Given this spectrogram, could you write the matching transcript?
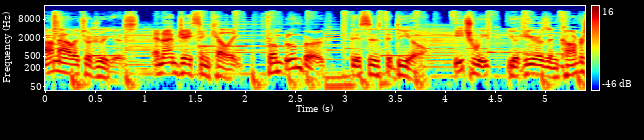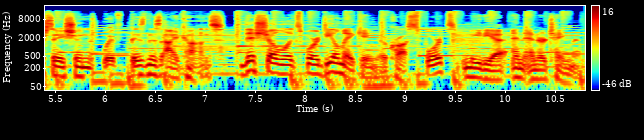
I'm Alex Rodriguez. And I'm Jason Kelly. From Bloomberg, this is The Deal. Each week, you'll hear us in conversation with business icons. This show will explore deal making across sports, media, and entertainment.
